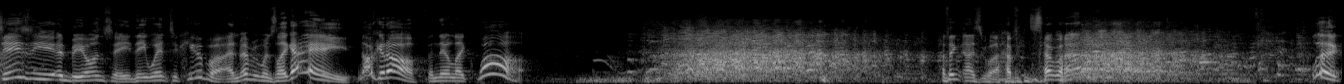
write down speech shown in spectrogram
Z and Beyonce they went to Cuba, and everyone's like, "Hey, knock it off!" And they're like, "What?" I think that's what happened. Is that what happened? Look,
